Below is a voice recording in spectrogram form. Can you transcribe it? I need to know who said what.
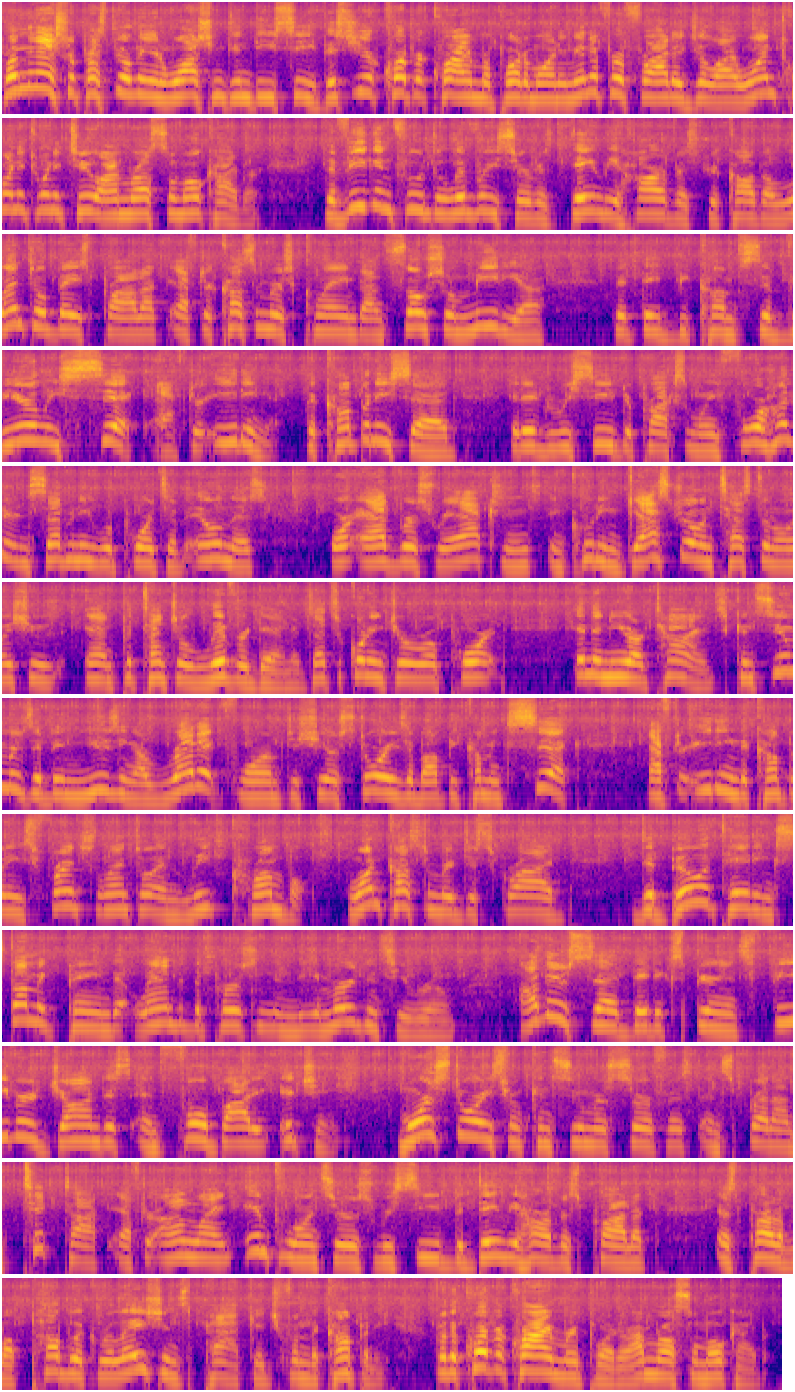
Speaker 1: From the National Press Building in Washington, D.C., this is your Corporate Crime Reporter Morning Minute for Friday, July 1, 2022. I'm Russell Mokhiber. The vegan food delivery service Daily Harvest recalled a lentil based product after customers claimed on social media that they'd become severely sick after eating it. The company said it had received approximately 470 reports of illness or adverse reactions, including gastrointestinal issues and potential liver damage. That's according to a report in the New York Times, consumers have been using a Reddit forum to share stories about becoming sick after eating the company's French lentil and leek crumble. One customer described debilitating stomach pain that landed the person in the emergency room. Others said they'd experienced fever, jaundice, and full body itching. More stories from consumers surfaced and spread on TikTok after online influencers received the Daily Harvest product as part of a public relations package from the company. For the Corporate Crime Reporter, I'm Russell Mokhiber.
